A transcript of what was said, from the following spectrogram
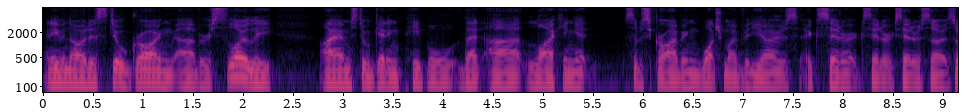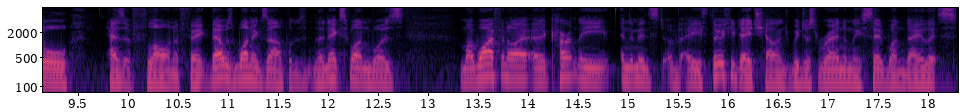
And even though it is still growing uh, very slowly, I am still getting people that are liking it, subscribing, watch my videos, etc., etc., etc. So it's all has a flow on effect. That was one example. The next one was my wife and I are currently in the midst of a 30 day challenge. We just randomly said one day, let's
